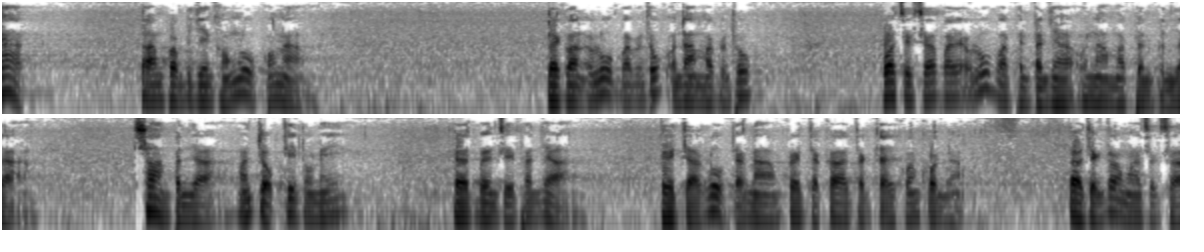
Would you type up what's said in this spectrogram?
ชาติ ตามความเป็นจริงของรูปของนามแต่ก่อนเอารูปมาเป็นทุกข์เอานามมาเป็นทุกข์พอศึกษาไปเอารูปมาเป็นปัญญาเอานามมาเป็นปัญญา สร้างปัญญา มันจบที่ตรงนี้ เกิดเป็นสีปัญญา เกิดจากรูปจากนาม เกิดจากกายจากใจของคนนะเราจึงต้องมาศึกษา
